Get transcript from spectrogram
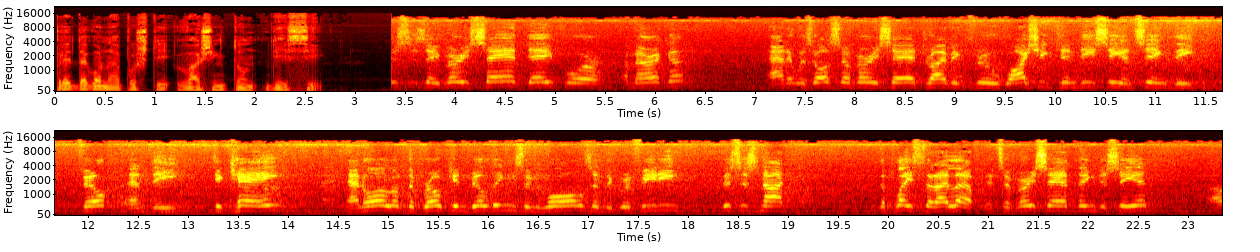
пред да го напушти Вашингтон Д.С. This is a very sad day for America, and it was also very sad driving through Washington, D.C., and seeing the filth and the decay and all of the broken buildings and walls and the graffiti. This is not the place that I left. It's a very sad thing to see it. Uh,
